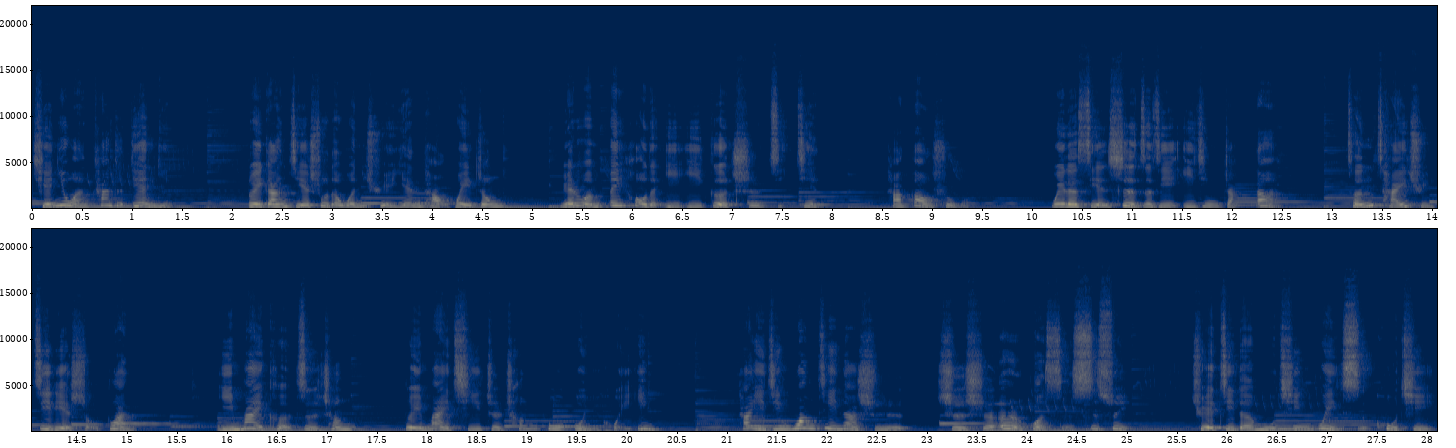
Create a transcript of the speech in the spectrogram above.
前一晚看的电影，对刚结束的文学研讨会中，原文背后的意义各持己见。他告诉我，为了显示自己已经长大，曾采取激烈手段，以麦克自称，对麦琪之称呼不予回应。他已经忘记那时。是十二或十四岁，却记得母亲为此哭泣，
